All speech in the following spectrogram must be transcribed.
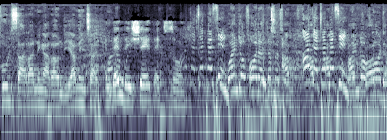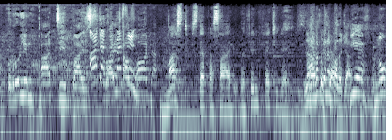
fools are running around here. I'm in charge. And then they share that zone. Point of order, Chairperson. Order, Chairperson. Point of order. The ruling party by Order, Chairperson. order. Must step aside within 30 days. No, I'm not going to apologize. He has no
